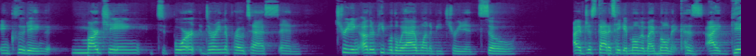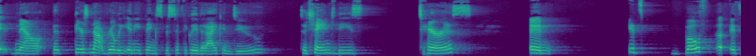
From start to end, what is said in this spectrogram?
including marching to, for during the protests and treating other people the way I want to be treated. So I've just got to take it moment by moment because I get now that there's not really anything specifically that I can do to change these terrorists. And it's both, uh, it's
